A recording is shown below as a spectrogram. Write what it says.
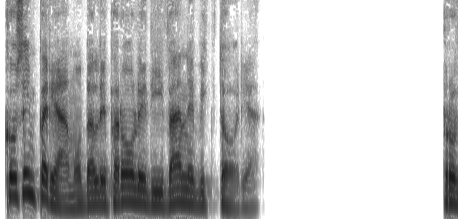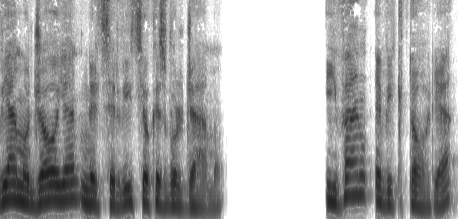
Cosa impariamo dalle parole di Ivan e Vittoria? Proviamo gioia nel servizio che svolgiamo. Ivan e Victoria,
